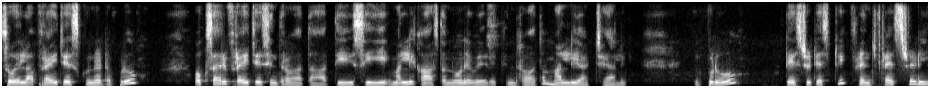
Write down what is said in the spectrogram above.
సో ఇలా ఫ్రై చేసుకునేటప్పుడు ఒకసారి ఫ్రై చేసిన తర్వాత తీసి మళ్ళీ కాస్త నూనె వేడెక్కిన తర్వాత మళ్ళీ యాడ్ చేయాలి. ఇప్పుడు tasty tasty French fries ready.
